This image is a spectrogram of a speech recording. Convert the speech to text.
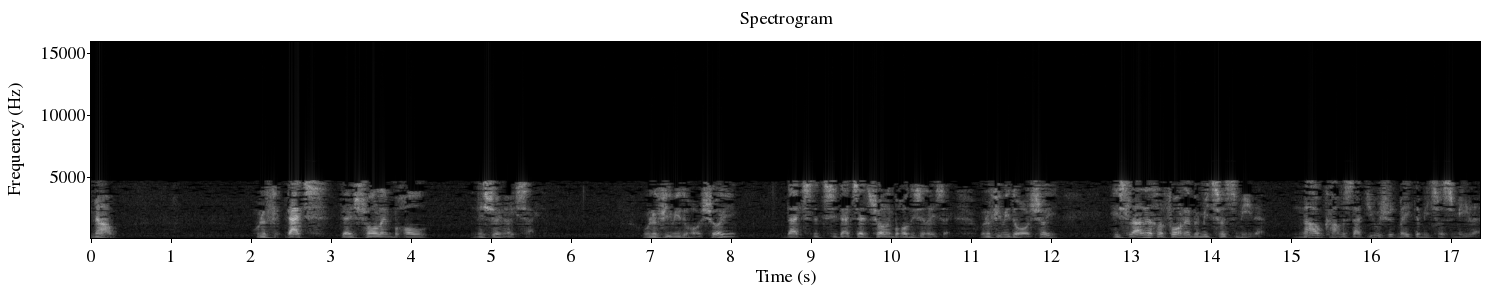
Now, that's the Sholem B'chol Nisyon Oisai. ולפי מדרושוי, That's the tzidat that sholim b'chol nishanisa. Ulefi midoroshoi, hislalech lefone b'mitzvahs mila. Now comes that you should make the mitzvahs mila.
